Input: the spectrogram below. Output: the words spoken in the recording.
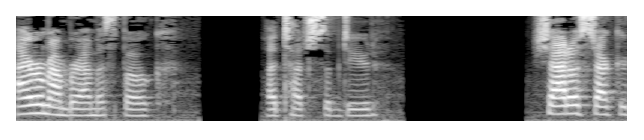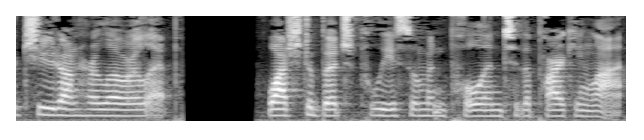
I remember Emma spoke, a touch subdued. Shadow Shadowstalker chewed on her lower lip, watched a butch policewoman pull into the parking lot,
